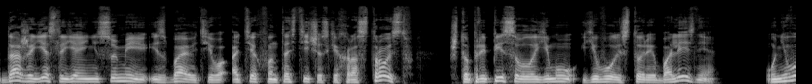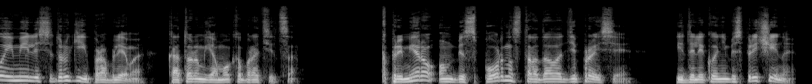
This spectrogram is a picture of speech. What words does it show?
Даже если я и не сумею избавить его от тех фантастических расстройств, что приписывала ему его история болезни, у него имелись и другие проблемы, к которым я мог обратиться. К примеру, он бесспорно страдал от депрессии, и далеко не без причины,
